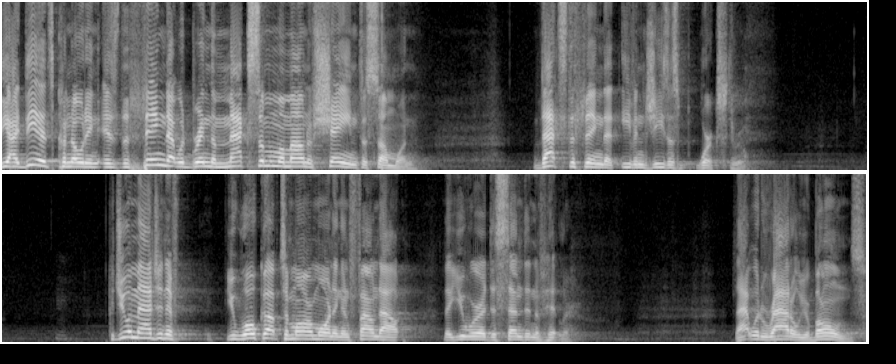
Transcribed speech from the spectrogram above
the idea it's connoting is the thing that would bring the maximum amount of shame to someone. That's the thing that even Jesus works through. Could you imagine if you woke up tomorrow morning and found out that you were a descendant of Hitler? That would rattle your bones.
